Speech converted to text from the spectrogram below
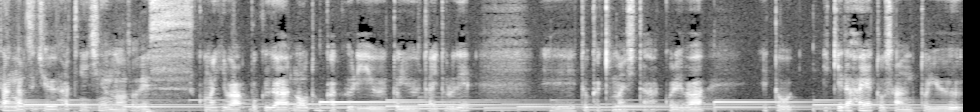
3月18日のノートです。この日は僕がノートを書く理由というタイトルで、えっ、ー、と、書きました。これは、えっと、池田隼人さんという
